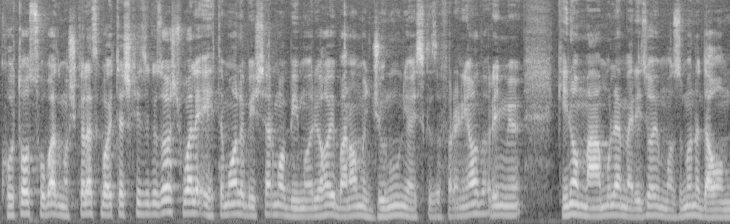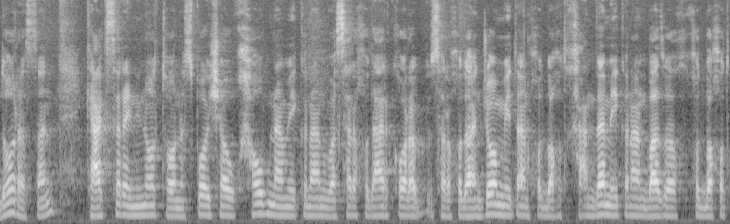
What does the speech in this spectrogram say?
کوتاه صحبت مشکل است باید تشخیص گذاشت ولی احتمال بیشتر ما بیماری های به نام جنون یا اسکیزوفرنیا داریم که اینا معمولا مریض های مزمن و دوامدار هستند که اکثر اینا تا نسبای شو خواب نمی‌کنن و سر خود هر کار سر خود انجام میدن خود به خود خنده می‌کنن بعض خود به خود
